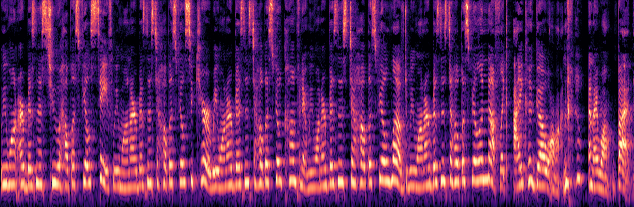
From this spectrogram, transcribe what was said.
We want our business to help us feel safe. We want our business to help us feel secure. We want our business to help us feel confident. We want our business to help us feel loved. We want our business to help us feel enough. Like I could go on and I won't. But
